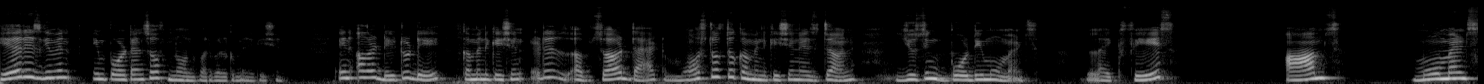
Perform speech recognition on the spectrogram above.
here is given importance of non-verbal communication in our day-to-day communication it is observed that most of the communication is done using body movements like face arms movements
